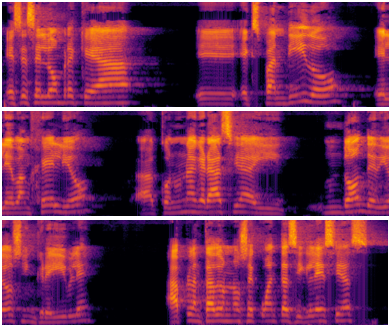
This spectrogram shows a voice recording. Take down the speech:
ese es el hombre que ha eh, expandido el Evangelio ah, con una gracia y un don de Dios increíble. Ha plantado no sé cuántas iglesias,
